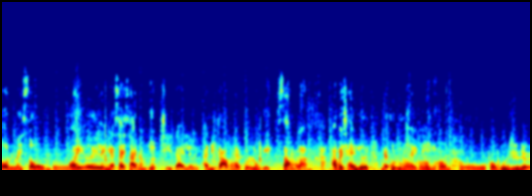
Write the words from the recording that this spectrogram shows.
ต้นไม่โทรมเอออ้อยเอ้ยอะไรเงี้ยใส่ใส่น้ำหยดฉีดได้เลยอันนี้ก็เอาไปให้คุณลุงอีกสองหลังค่ะ เอาไปใช้เลยให้คุณลุงใช้ฟรีเลยขอบโอ้ขอบคุณเยอะ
